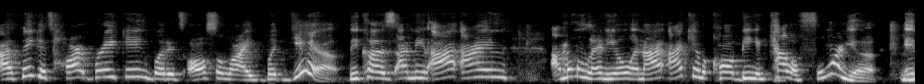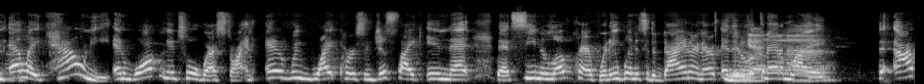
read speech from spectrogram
I think it's heartbreaking, but it's also like, but yeah, because I mean, I I'm I'm a millennial and I, I can recall being in California in mm-hmm. LA County and walking into a restaurant and every white person, just like in that that scene in Lovecraft where they went into the diner and, and they're yeah. looking at them like, I,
